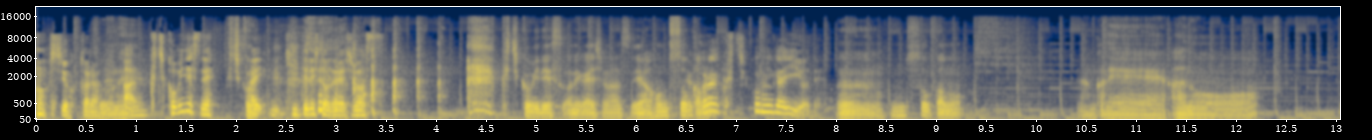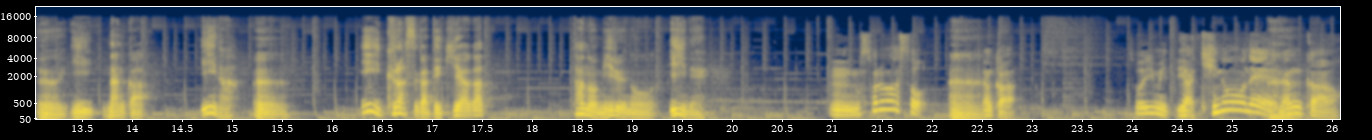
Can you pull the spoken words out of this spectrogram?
どうしようかな。ねあ、口コミですね。口コミはい、聞いてる人お願いします。口コミですお願いしますいや本当そうかもこれは口コミがいいよね。うん本当そうかもなんかねあのーうんいいなんかいいなうんいいクラスが出来上がったの見るのいいねうん、それはそう。うんなんか、そういう意味、いや、昨日ね、うん。なんか、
